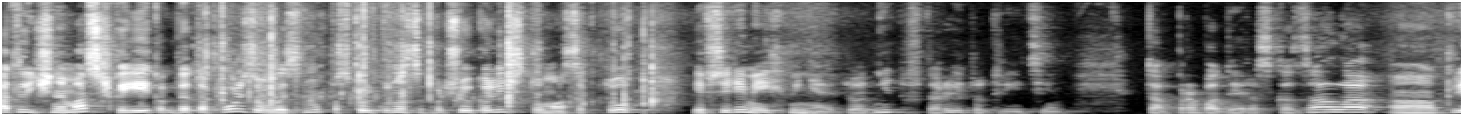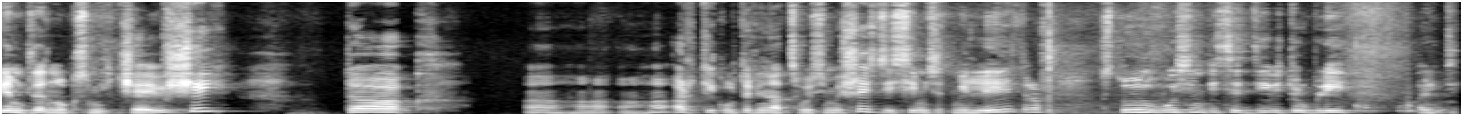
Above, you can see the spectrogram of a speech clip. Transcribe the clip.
Отличная масочка, я ей когда-то пользовалась, ну, поскольку у нас их большое количество масок, то я все время их меняю. То одни, то вторые, то третьи. Так, про БАДы я рассказала. А, крем для ног смягчающий. Так, ага, ага. Артикул 1386, здесь 70 миллилитров. Стоил 89 рублей. Эти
